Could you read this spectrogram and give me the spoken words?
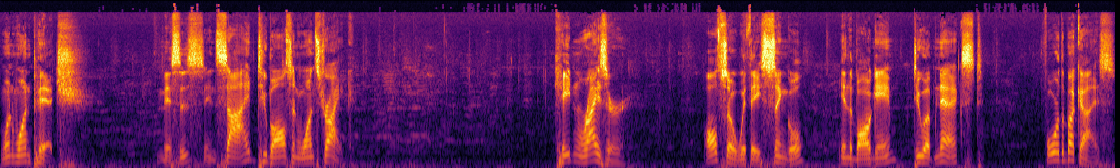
One-one pitch. Misses inside, two balls and one strike. Caden Kaiser, also with a single in the ball game, due up next for the Buckeyes.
